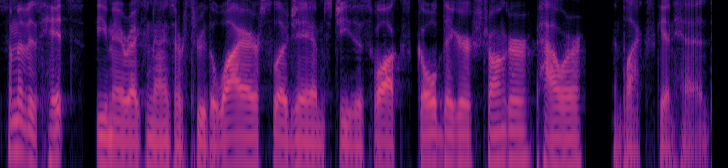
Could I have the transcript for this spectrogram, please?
Some of his hits you may recognize are Through the Wire, Slow Jams, Jesus Walks, Gold Digger, Stronger, Power, and Black Skinhead.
